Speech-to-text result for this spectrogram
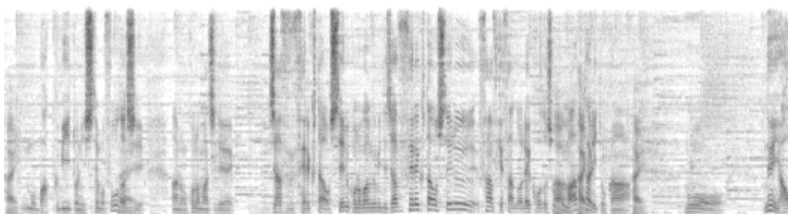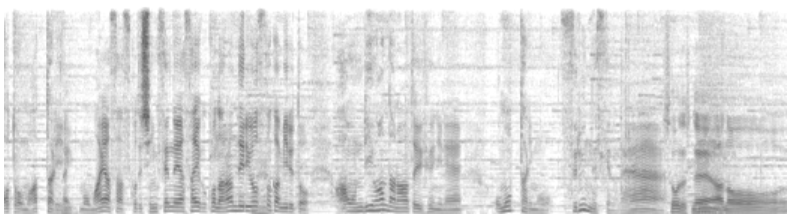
はい、もうバックビートにしてもそうだし、あのこの街でジャズセレクターをしているこの番組でジャズセレクターをしている三助さんのレコードショップもあったりとか、もうね八百島もあったり、もう毎朝あそこで新鮮な野菜がこう並んでいる様子とか見ると、あオンリーワンだなというふうにね思ったりもするんですけどね。そうですね。うん、あの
